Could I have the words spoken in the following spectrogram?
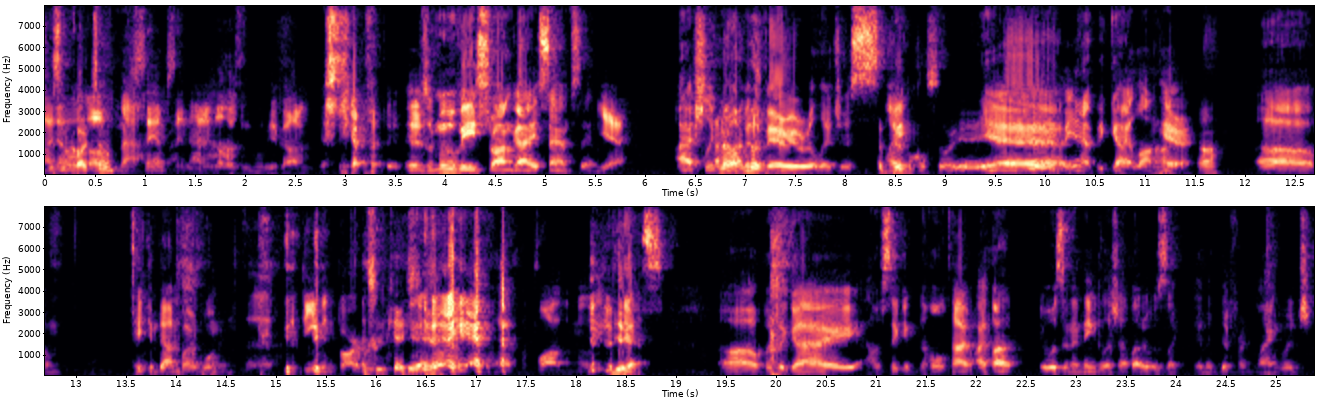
I Is it a know cartoon? of Nah. Samson. I didn't know there was a movie about him. yeah, but there- there's a movie, Strong Guy Samson. Yeah. I actually I grew know- up I in know a very religious. It's a I- biblical story. Yeah. yeah, yeah, big guy, long Uh-huh. hair, Uh, um, taken down by a woman. The, the demon barber. that's the case. Yeah. Yeah. That's the plot of the movie. Yes. Uh, but the guy, I was thinking the whole time, I thought it wasn't in English. I thought it was like in a different language.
